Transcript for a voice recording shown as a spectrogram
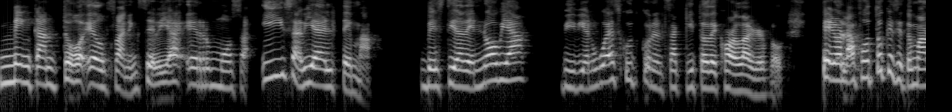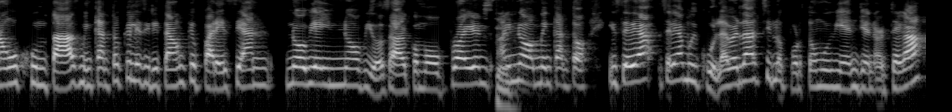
Me encantó Elle Fanning, se veía hermosa y sabía el tema. Vestida de novia, Vivienne Westwood con el saquito de Karl Lagerfeld. Pero la foto que se tomaron juntas, me encantó que les gritaron que parecían novia y novio, o sea, como Brian, ay Sí. no, me encantó. Y se vea, se vea muy cool. La verdad sí lo portó muy bien Jen Ortega.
